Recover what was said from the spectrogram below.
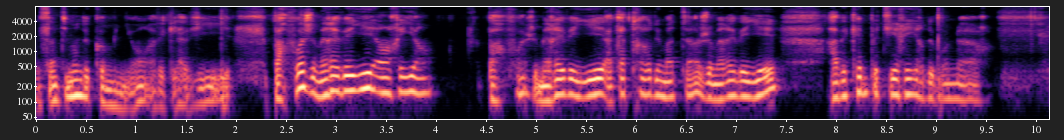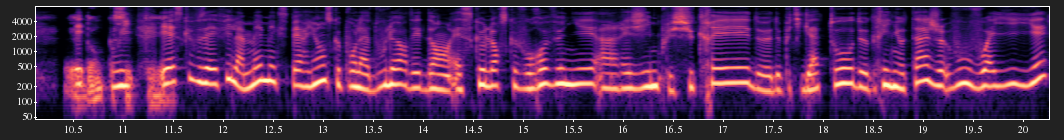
un sentiment de communion avec la vie. Parfois, je me réveillais en riant. Parfois, je me réveillais à 4 heures du matin, je me réveillais avec un petit rire de bonheur. Et, donc, oui. Et est-ce que vous avez fait la même expérience que pour la douleur des dents? Est-ce que lorsque vous reveniez à un régime plus sucré, de, de petits gâteaux, de grignotage, vous voyiez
